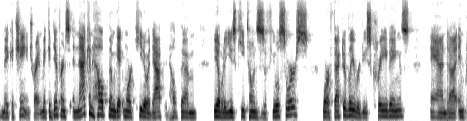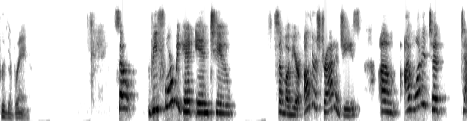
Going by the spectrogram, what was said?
make a change, right? Make a difference, and that can help them get more keto adapted, help them be able to use ketones as a fuel source more effectively, reduce cravings, and uh, improve their brain. So, before we get into some of your other strategies, um, I wanted to to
